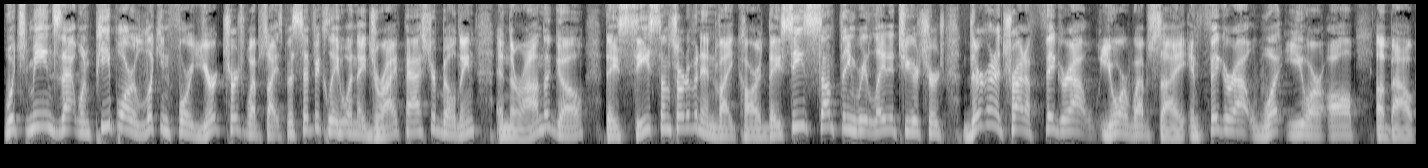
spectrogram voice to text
which means that when people are looking for your church website, specifically when they drive past your building and they're on the go, they see some sort of an invite card, they see something related to your church, they're going to try to figure out your website and figure out what you are all about,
